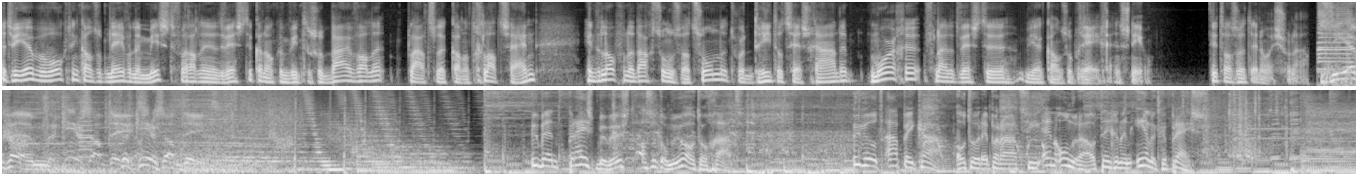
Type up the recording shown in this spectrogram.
Het weer bewolkt en kans op nevel en mist. Vooral in het westen kan ook een winterse bui vallen. Plaatselijk kan het glad zijn. In de loop van de dag soms wat zon. Het wordt 3 tot 6 graden. Morgen vanuit het westen weer kans op regen en sneeuw. Dit was het NOS Journaal. ZFM, verkeersupdate. verkeersupdate. U bent prijsbewust als het om uw auto gaat. U wilt APK, autoreparatie en onderhoud tegen een eerlijke prijs.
